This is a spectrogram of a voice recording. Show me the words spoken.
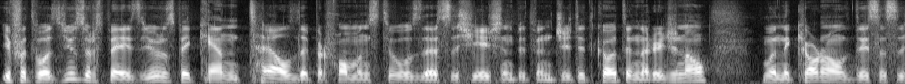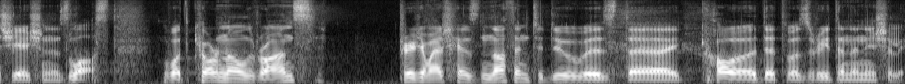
if it was user space, user space can tell the performance tools the association between JIT code and original. When the kernel, this association is lost. What kernel runs pretty much has nothing to do with the code that was written initially.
